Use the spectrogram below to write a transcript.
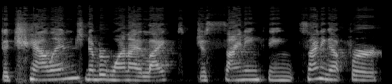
the challenge. Number one, I liked just signing thing, signing up for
